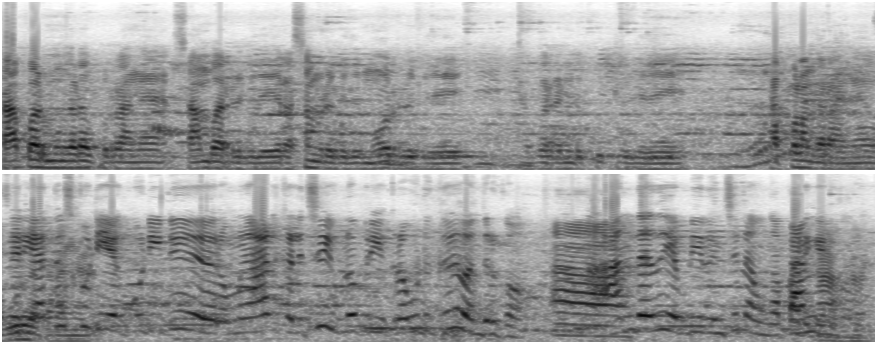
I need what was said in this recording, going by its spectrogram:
சாப்பாடு மூணு தடவை போடுறாங்க. சாம்பார் இருக்குது ரசம் இருக்குது மோர் இருக்குது அப்புறம் ரெண்டு கூட்டு இருக்குது. அப்பளம் தராங்க சரி தராங்க. ஸ்கூட்டியை கூட்டிட்டு ரொம்ப நாள் கழிச்சு இவ்வளோ பெரிய க்ரௌடுக்கு வந்திருக்கோம். அந்த இது எப்படி இருந்துச்சுன்னு அவங்க அப்பா கேட்கணும்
